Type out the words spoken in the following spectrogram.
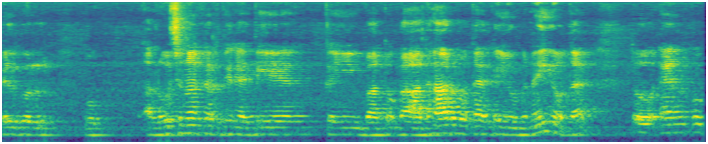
बिल्कुल वो आलोचना करती रहती है, कई बातों का आधार होता है कईयों का नहीं होता है तो एन को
